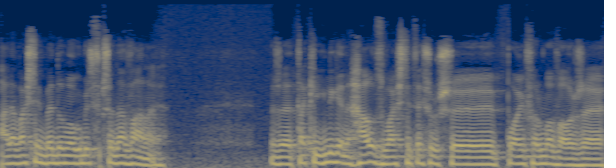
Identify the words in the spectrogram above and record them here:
ale właśnie będą mogły być sprzedawane. Że taki Glickenhaus właśnie też już y, poinformował, że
